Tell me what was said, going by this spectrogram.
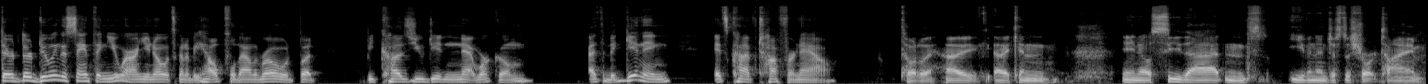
they're they're doing the same thing you are, and you know it's going to be helpful down the road, but because you didn't network them at the beginning, it's kind of tougher now totally i i can you know see that and even in just a short time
